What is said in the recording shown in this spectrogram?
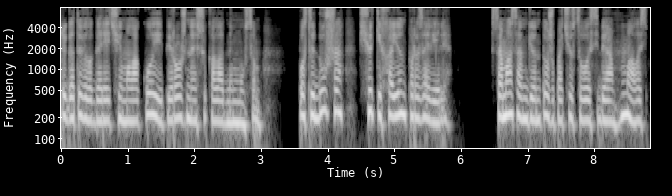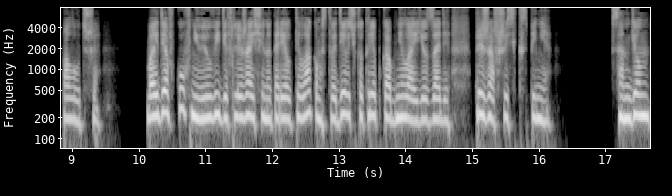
приготовила горячее молоко и пирожное с шоколадным муссом. После душа щеки Хайон порозовели. Сама Сангён тоже почувствовала себя малость получше. Войдя в кухню и увидев лежащее на тарелке лакомство, девочка крепко обняла ее сзади, прижавшись к спине. Сангён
